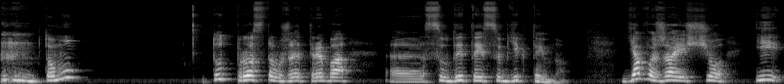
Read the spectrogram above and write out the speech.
Тому тут просто вже треба е, судити суб'єктивно. Я вважаю, що і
